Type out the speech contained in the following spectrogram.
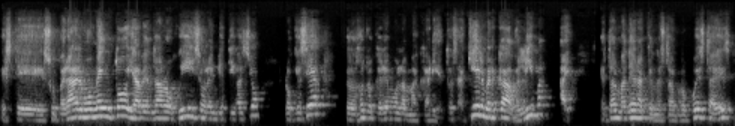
este, superar el momento, ya vendrán los juicios, la investigación, lo que sea, pero nosotros queremos la mascarilla. Entonces, aquí el mercado, en Lima, hay. De tal manera que nuestra propuesta es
